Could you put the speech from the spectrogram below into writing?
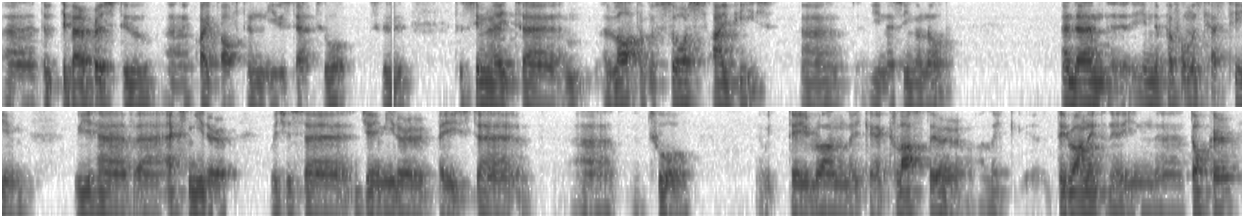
uh, the developers do uh, quite often use that tool to to simulate a lot of source IPs in a single node. And then in the performance test team, we have uh, XMeter, which is a JMeter based uh, uh, tool. They run like a cluster, like they run it in uh, Docker,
